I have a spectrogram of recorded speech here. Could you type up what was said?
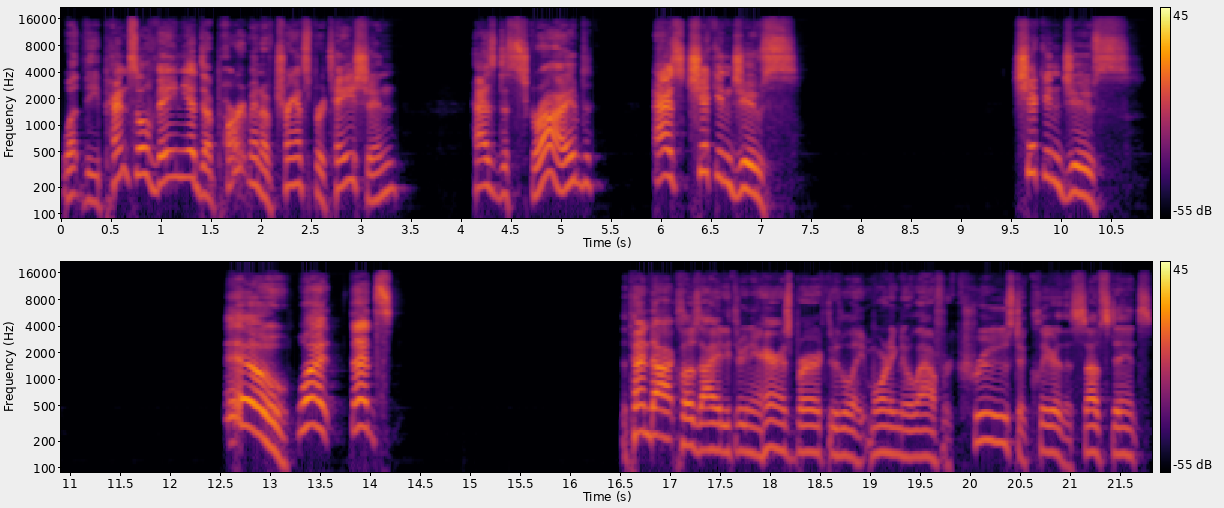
what the Pennsylvania Department of Transportation has described as chicken juice. Chicken juice. Ew, what? That's the PennDOT closed I 83 near Harrisburg through the late morning to allow for crews to clear the substance,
